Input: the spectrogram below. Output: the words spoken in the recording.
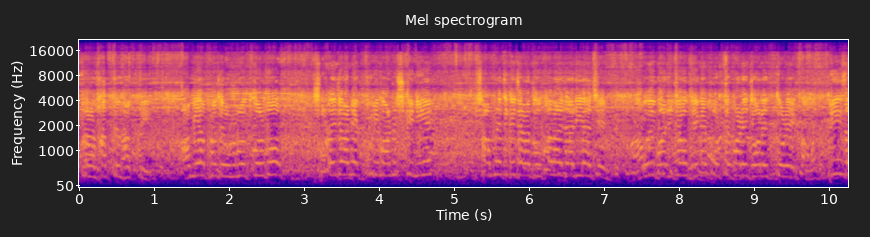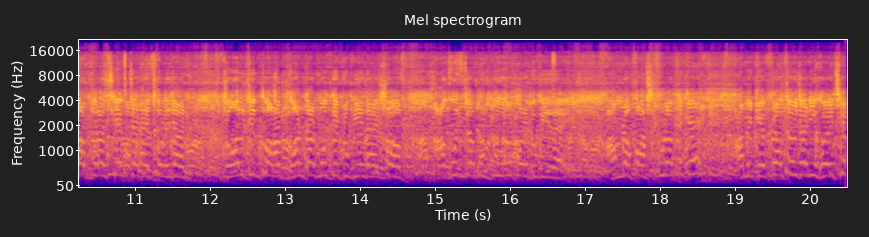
আপনারা থাকতে থাকতে। আমি আপনাদের অনুরোধ করব, সরে যান এক্ষুনি মানুষকে নিয়ে। সামনে থেকে যারা দোতলায় দাঁড়িয়ে আছেন, ওই বাড়িটাও ভেঙে পড়ছে আমি ডেবরাতেও জানি হয়েছে।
